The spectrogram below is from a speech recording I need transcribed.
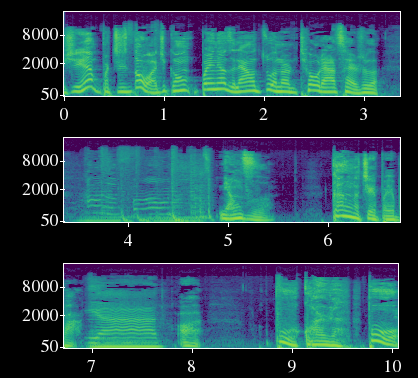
许仙不知道啊，就跟白娘子俩人坐那儿挑俩菜似的。娘子干了这杯吧，啊，不官人不，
